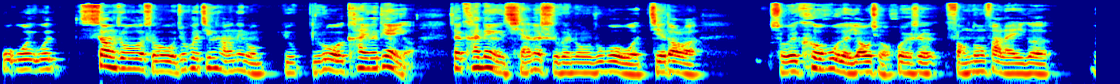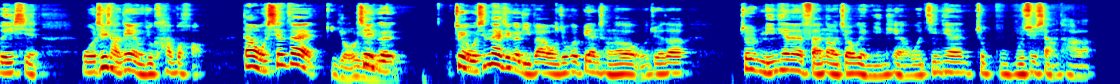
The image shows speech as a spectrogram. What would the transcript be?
我我我上周的时候，我就会经常那种，比如比如说我看一个电影，在看电影前的十分钟，如果我接到了所谓客户的要求，或者是房东发来一个微信，我这场电影就看不好。但我现在有这个，对我现在这个礼拜，我就会变成了，我觉得就是明天的烦恼交给明天，我今天就不不去想它了。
